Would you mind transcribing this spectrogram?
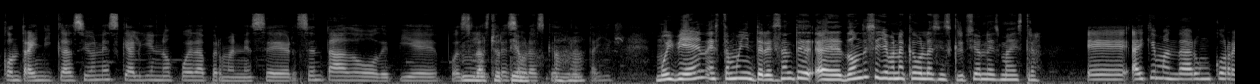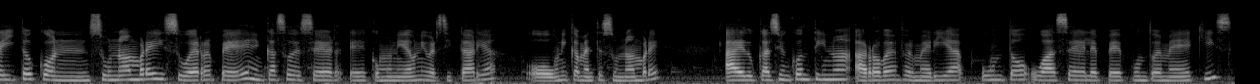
contraindicación es que alguien no pueda permanecer sentado o de pie, pues las tres horas que dura el taller. Muy bien, está muy interesante. Eh, ¿Dónde se llevan a cabo las inscripciones, maestra? Eh, hay que mandar un correíto con su nombre y su RPE en caso de ser eh, comunidad universitaria o únicamente su nombre a educación continua arroba enfermería punto mx.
